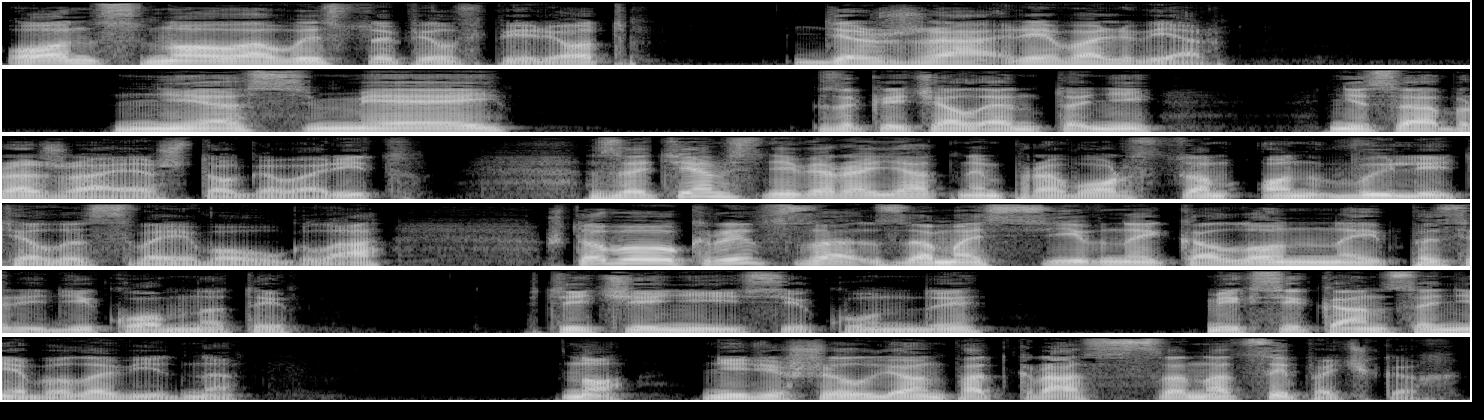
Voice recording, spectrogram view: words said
он снова выступил вперед, держа револьвер. «Не смей!» — закричал Энтони, не соображая, что говорит. Затем с невероятным проворством он вылетел из своего угла, чтобы укрыться за массивной колонной посреди комнаты. В течение секунды мексиканца не было видно. Но не решил ли он подкрасться на цыпочках?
